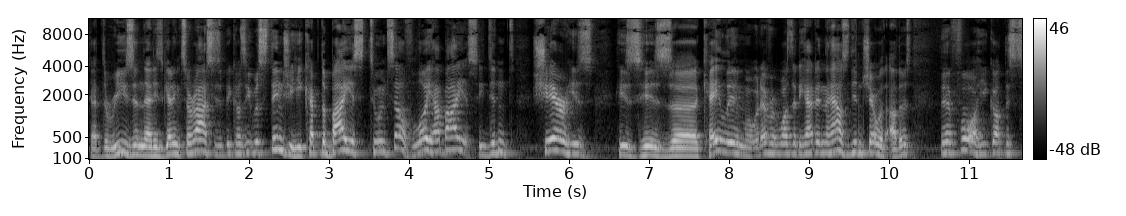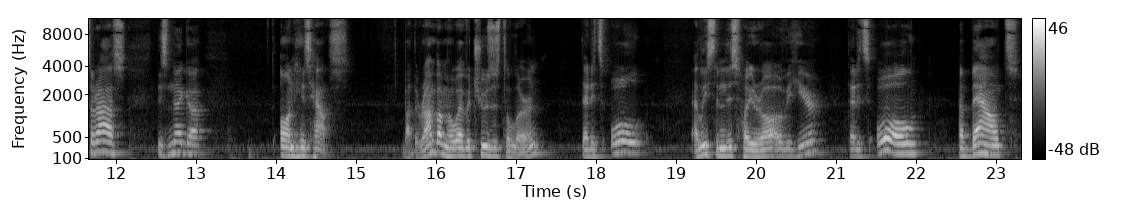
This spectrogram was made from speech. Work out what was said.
that the reason that he's getting Taras is because he was stingy. He kept the bias to himself. Loi Habayis. He didn't share his his his uh, kalim or whatever it was that he had in the house. He didn't share with others. Therefore, he got this Taras, this nega, on his house. But the Rambam, however, chooses to learn that it's all, at least in this Hayra over here, that it's all about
